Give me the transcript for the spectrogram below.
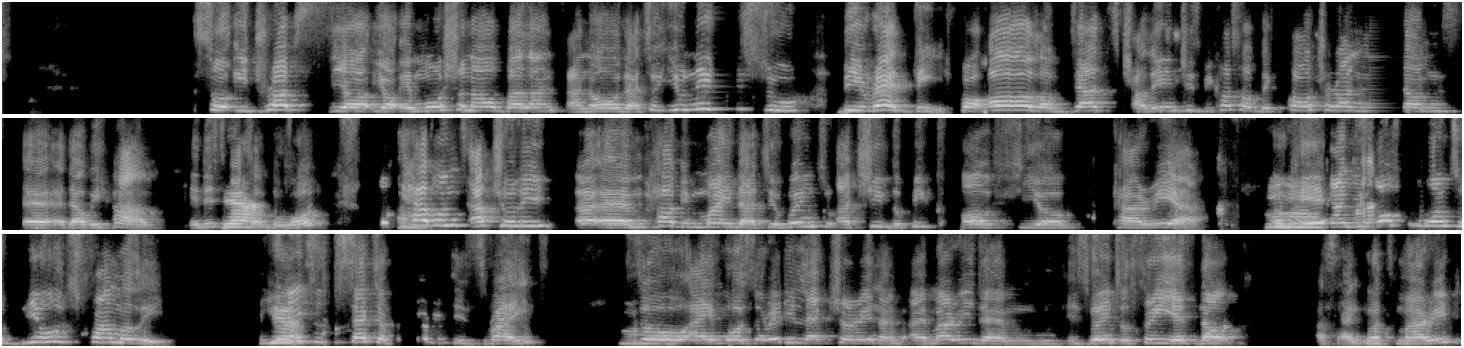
So it drops your your emotional balance and all that so you need to be ready for all of that challenges because of the cultural norms uh, that we have in this yeah. part of the world mm. haven't actually uh, um, have in mind that you're going to achieve the peak of your career mm-hmm. okay and you also want to build family you yeah. need to set your priorities right Mm-hmm. So I was already lecturing. I, I married. Um, it's going to three years now as I got married.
